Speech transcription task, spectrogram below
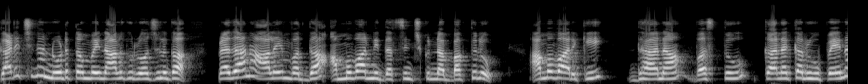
గడిచిన నూట తొంభై నాలుగు రోజులుగా ప్రధాన ఆలయం వద్ద అమ్మవారిని దర్శించుకున్న భక్తులు అమ్మవారికి ధన వస్తు కనక రూపేణ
